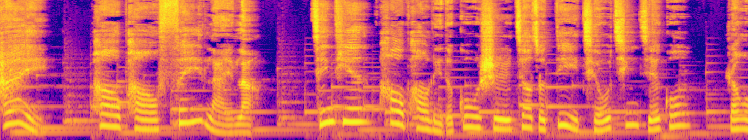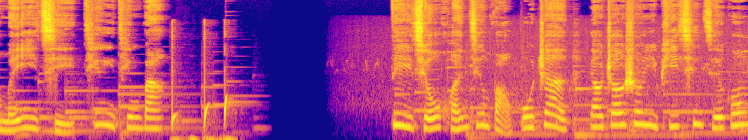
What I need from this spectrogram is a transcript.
嗨，泡泡飞来了！今天泡泡里的故事叫做《地球清洁工》，让我们一起听一听吧。地球环境保护站要招收一批清洁工，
